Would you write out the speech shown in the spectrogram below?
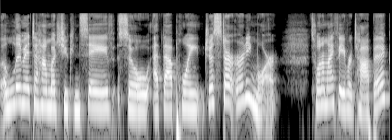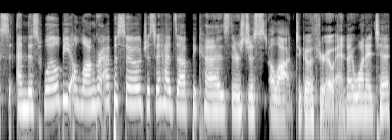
a limit to how much you can save. So at that point, just start earning more. It's one of my favorite topics, and this will be a longer episode, just a heads up, because there's just a lot to go through. And I wanted to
